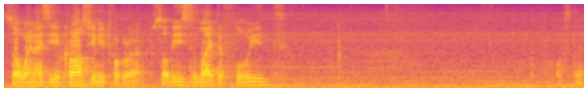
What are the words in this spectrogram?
So when I see a cross, you need to photograph. So this is to light the fluid. What's that?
